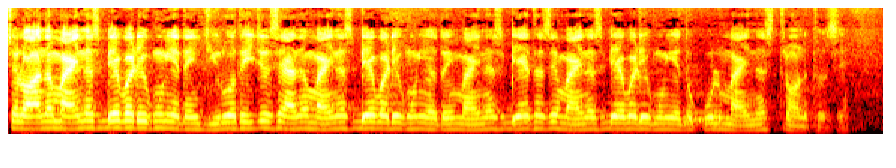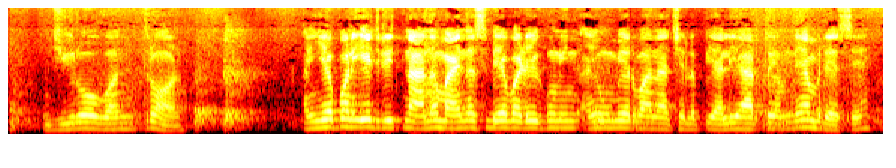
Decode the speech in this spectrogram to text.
ચલો, આને માઇનસ બે વડે ગુણીએ તો અહીં જીરો થઈ જશે. આને માઇનસ બે વડે ગુણીએ તો અહીં માઇનસ બે થશે. માઇનસ બે વડે ગુણીએ તો કુલ માઇનસ ત્રણ થશે. જીરો વન ત્રણ. અહીંયા પણ એ જ રીતના આને માઇનસ બે વડે ગુણીને અહીં ઉમેરવાના છે. એટલે પહેલી હાર તો એમને એમ રહેશે.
